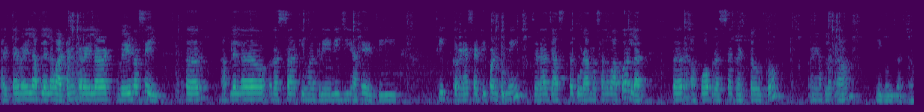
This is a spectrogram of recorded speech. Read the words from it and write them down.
आयत्या वेळेला आपल्याला वाटण करायला वेळ नसेल तर आपल्याला रस्सा किंवा ग्रेव्ही जी आहे ती ठीक करण्यासाठी पण तुम्ही जरा जास्त गोडा मसाला वापरलात तर आपोआप रस्सा घट्ट होतो आणि आपलं काम निघून जातं.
